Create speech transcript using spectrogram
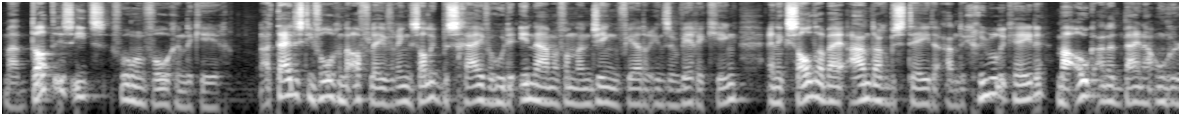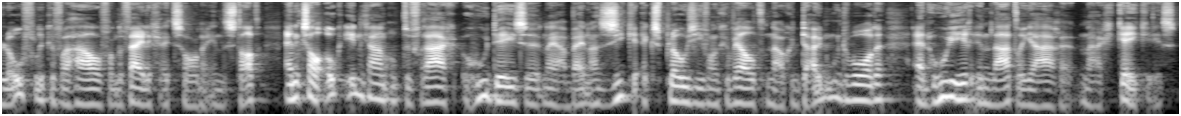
Maar dat is iets voor een volgende keer. Nou, tijdens die volgende aflevering zal ik beschrijven hoe de inname van Nanjing verder in zijn werk ging. En ik zal daarbij aandacht besteden aan de gruwelijkheden, maar ook aan het bijna ongelooflijke verhaal van de veiligheidszone in de stad. En ik zal ook ingaan op de vraag hoe deze nou ja, bijna zieke explosie van geweld nou geduid moet worden en hoe hier in later jaren naar gekeken is.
